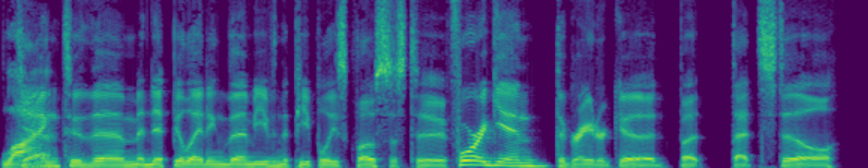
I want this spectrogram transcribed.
lying yeah. to them, manipulating them, even the people he's closest to, for again, the greater good. But that's still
